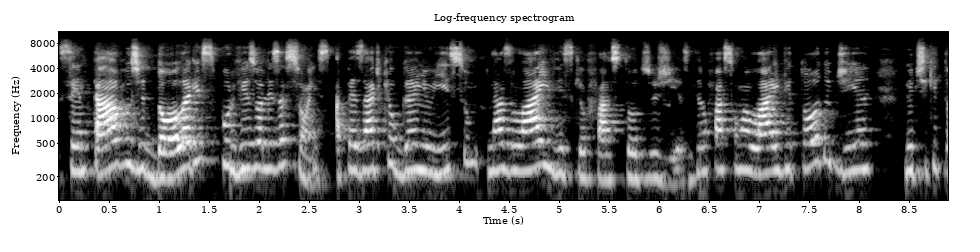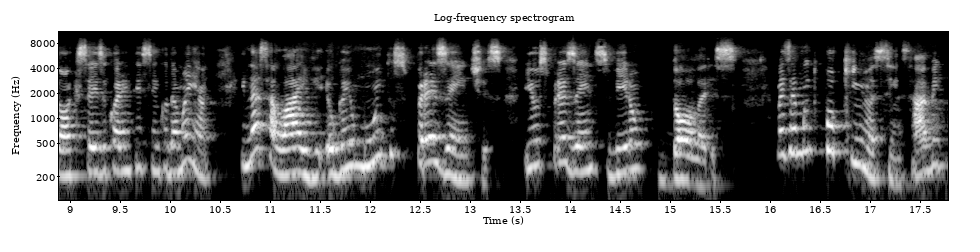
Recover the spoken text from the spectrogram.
centavos de dólares por visualizações, apesar de que eu ganho isso nas lives que eu faço todos os dias. Então, eu faço uma live todo dia no TikTok, 6h45 da manhã. E nessa live eu ganho muitos presentes, e os presentes viram dólares mas é muito pouquinho assim, sabe?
